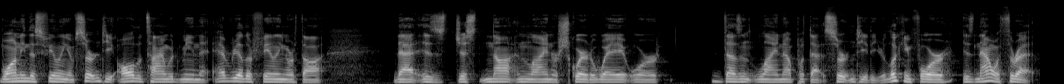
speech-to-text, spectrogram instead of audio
Wanting this feeling of certainty all the time would mean that every other feeling or thought that is just not in line or squared away or doesn't line up with that certainty that you're looking for is now a threat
